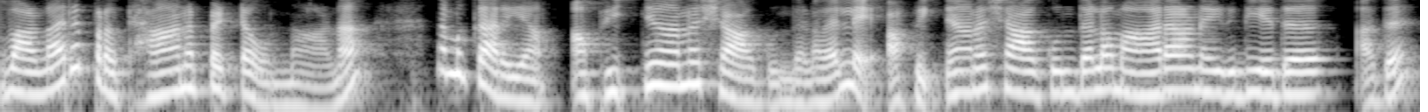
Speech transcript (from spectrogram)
വളരെ പ്രധാനപ്പെട്ട ഒന്നാണ്. നമുക്കറിയാം അഭിജ്ഞാന ശാകുന്തളം അല്ലേ? അഭിജ്ഞാന ശാകുന്തളം ആരാണ് എഴുതിയത്? അത്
